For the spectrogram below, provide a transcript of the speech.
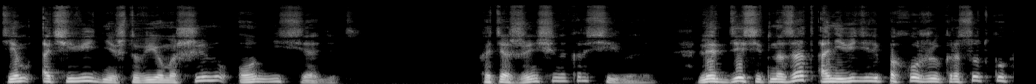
тем очевиднее, что в ее машину он не сядет. Хотя женщина красивая. Лет десять назад они видели похожую красотку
